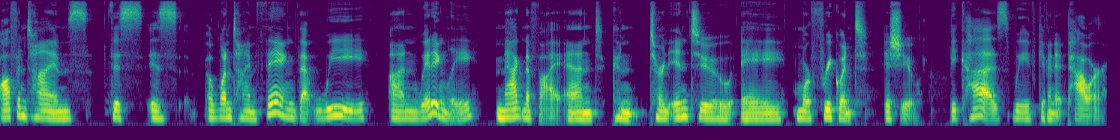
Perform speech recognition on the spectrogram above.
Oftentimes, this is a one time thing that we unwittingly magnify and can turn into a more frequent issue because we've given it power.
